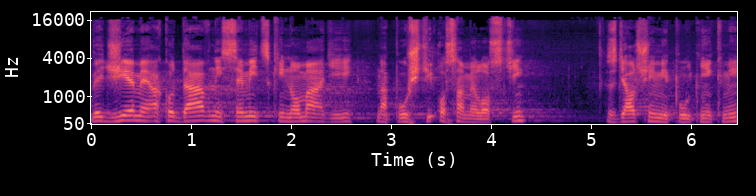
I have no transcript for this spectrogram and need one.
Veď žijeme ako dávni semickí nomádi na púšti osamelosti s ďalšími pútnikmi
